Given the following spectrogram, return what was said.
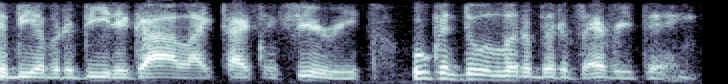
to be able to beat a guy like Tyson Fury, who can do a little bit of everything.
